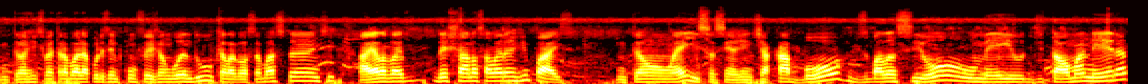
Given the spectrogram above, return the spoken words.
Então a gente vai trabalhar, por exemplo, com feijão guandu, que ela gosta bastante, aí ela vai deixar a nossa laranja em paz. Então é isso, assim, a gente acabou, desbalanceou o meio de tal maneira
